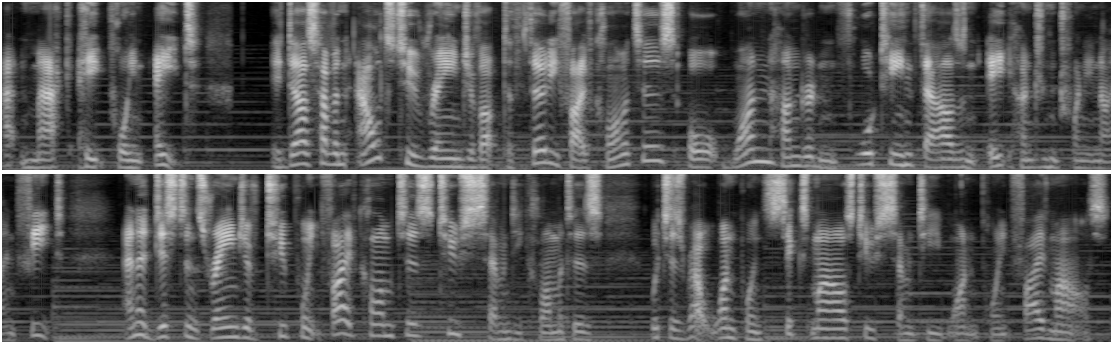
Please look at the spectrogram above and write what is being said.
at Mach 8.8. It does have an altitude range of up to 35 kilometers or 114,829 feet, and a distance range of 2.5 kilometers to 70 kilometers which is about 1.6 miles to 71.5 miles.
